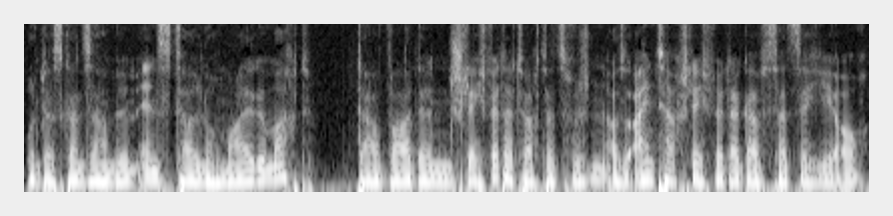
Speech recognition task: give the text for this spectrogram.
Und das Ganze haben wir im Enstal nochmal gemacht. Da war dann Schlechtwettertag dazwischen. Also ein Tag Schlechtwetter gab es tatsächlich auch.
